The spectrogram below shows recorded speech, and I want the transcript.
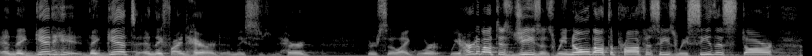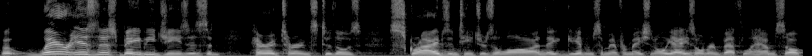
and they get, here they get and they find Herod, and they, Herod they're so like, we heard about this Jesus. We know about the prophecies. We see this star. Uh, where is this baby Jesus? And Herod turns to those scribes and teachers of law and they give him some information. Oh, yeah, he's over in Bethlehem. So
